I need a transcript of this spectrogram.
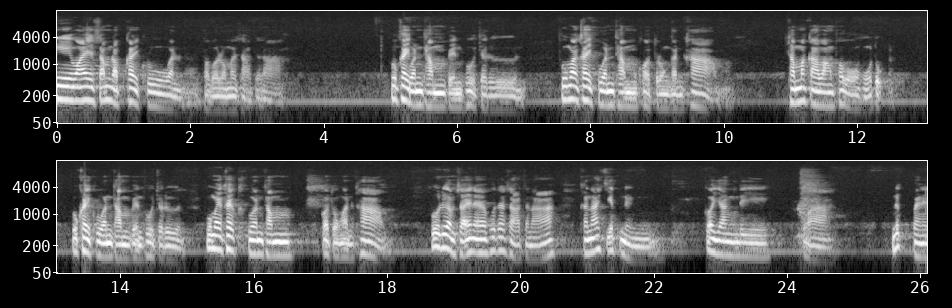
มีไว้สำหรับไข้ครวน ระบรมศาสดา ผู้ไข้ควรทำเป็นผู้เจริญ ผู้ไม่ไข้ควรทำก็ตรงกันข้ามธรรมกาวังพระโวโหตุ ผู้ไข้ควรทำเป็นผู้เจริญ ผู้ไม่ไข้ควรทำก็ตรงกันข้าม ผู้เลื่อมใสในพุทธศาสนา คณะจิตหนึ่งก็ยังดีกว่านึกไปใน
